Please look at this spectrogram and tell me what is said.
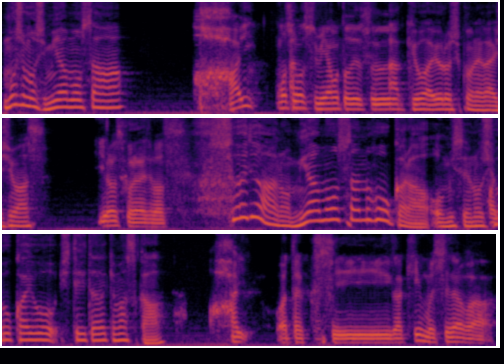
もしもし宮本さん？はい、もしもし宮本です。あ、よ今日はよろしくお願いします。ろしくお願いします。それではあの、宮本さんの方からお店の紹介をしていただけますか？はい、私が勤務しながら、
